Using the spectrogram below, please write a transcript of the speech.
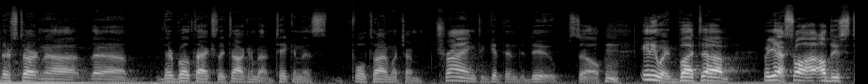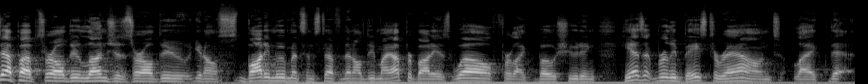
They're starting to. Uh, they're both actually talking about taking this full time, which I'm trying to get them to do. So anyway, but um, but yeah, so I'll do step ups or I'll do lunges or I'll do you know body movements and stuff. And then I'll do my upper body as well for like bow shooting. He has it really based around like that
